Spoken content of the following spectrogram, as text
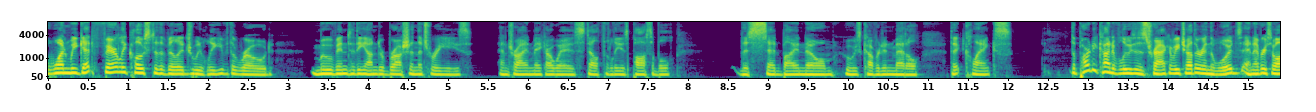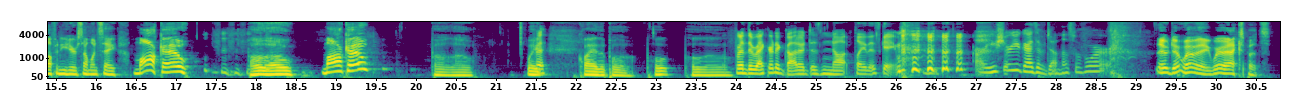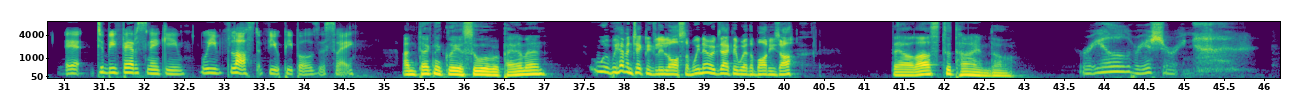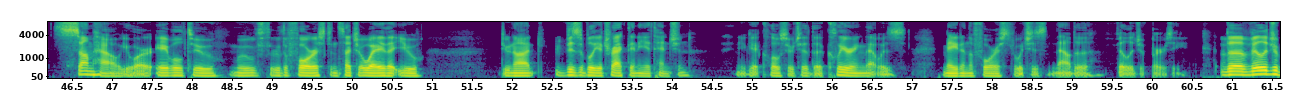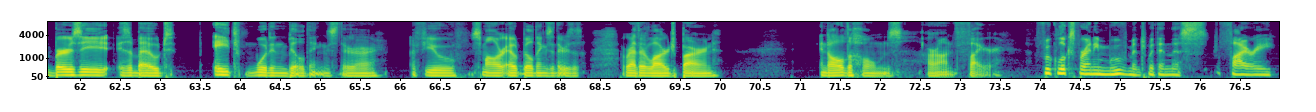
When we get fairly close to the village, we leave the road, move into the underbrush and the trees, and try and make our way as stealthily as possible. This said by a gnome who is covered in metal that clanks. The party kind of loses track of each other in the woods, and every so often you hear someone say, Marco! Polo. Marco! Polo. Wait, quiet the polo. Po- polo. For the record, Agata does not play this game. Are you sure you guys have done this before? Oh, don't worry, we're experts. Eh, to be fair, Snaky, we've lost a few people this way. I'm technically a sewer repairman. We we haven't technically lost them. We know exactly where the bodies are. They are lost to time, though. Real reassuring. somehow you are able to move through the forest in such a way that you do not visibly attract any attention. You get closer to the clearing that was made in the forest, which is now the village of Bursey. The village of Bursey is about eight wooden buildings. There are a few smaller outbuildings, and there's a rather large barn. And all the homes are on fire. Fook looks for any movement within this fiery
